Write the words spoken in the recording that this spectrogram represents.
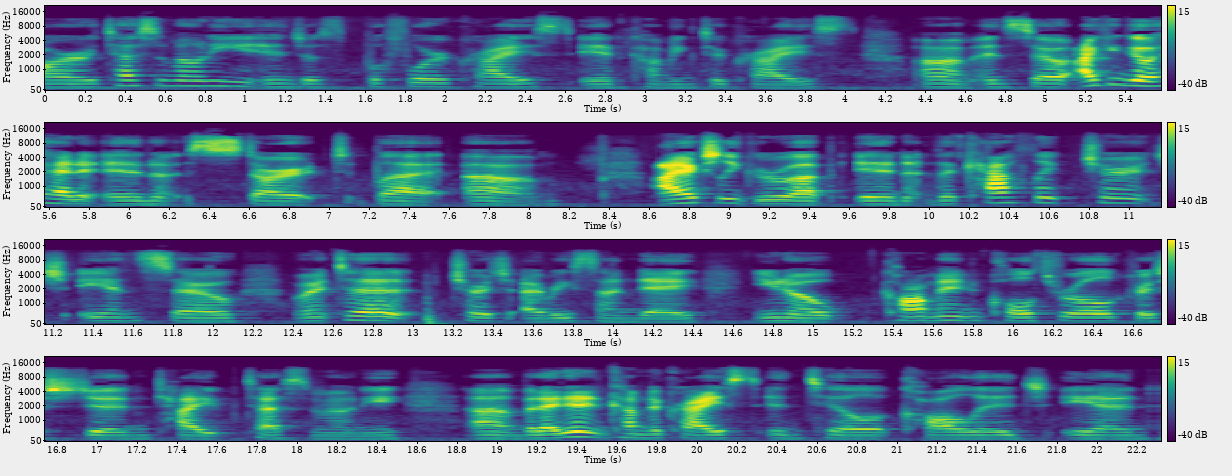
our testimony and just before Christ and coming to Christ. Um, and so I can go ahead and start, but um, I actually grew up in the Catholic Church, and so I went to church every Sunday, you know, common cultural Christian type testimony. Um, but I didn't come to Christ until college and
